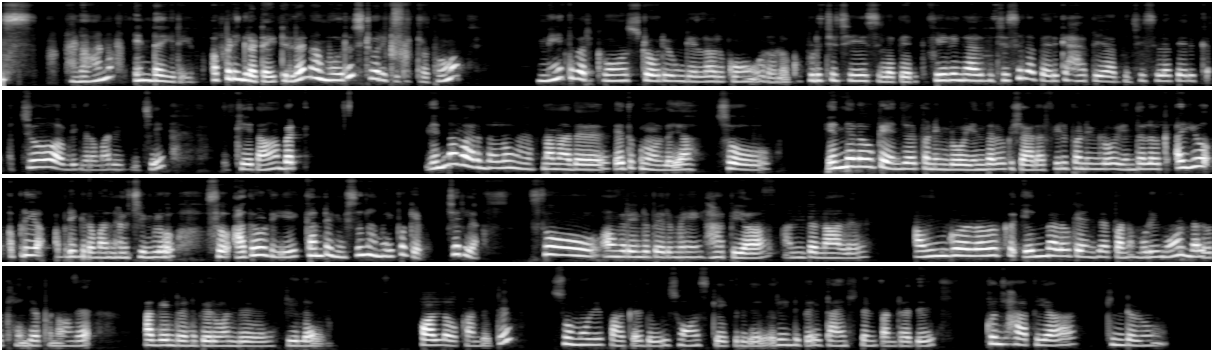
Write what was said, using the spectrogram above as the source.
Friends நானும் என் டைரியும் அப்படிங்கிற டைட்டிலில் நாம் ஒரு ஸ்டோரி கேட்டுட்ருக்கோம். நேற்று வரைக்கும் ஸ்டோரி உங்கள் எல்லாருக்கும் ஓரளவுக்கு பிடிச்சிச்சு சில பேருக்கு ஃபீலிங்காக இருந்துச்சு சில பேருக்கு ஹாப்பியாக இருந்துச்சு சில பேருக்கு அச்சோ அப்படிங்கிற மாதிரி இருந்துச்சு. ஓகே தான் பட் என்னவாக இருந்தாலும் நம்ம அதை ஏற்றுக்கணும் இல்லையா? ஸோ எந்த அளவுக்கு என்ஜாய் பண்ணீங்களோ எந்த அளவுக்கு ஷேடாக ஃபீல் பண்ணீங்களோ எந்த அளவுக்கு ஐயோ அப்படியா? அப்படிங்கிற மாதிரி நினச்சிங்களோ? ஸோ அதோடைய கண்டினியூஸும் நம்ம இப்போ கேட்போம் சரியா? ஸோ அவங்க ரெண்டு பேருமே ஹாப்பியாக அந்த நாள் அவங்க அளவுக்கு எந்த அளவுக்கு என்ஜாய் பண்ண முடியுமோ அந்த அளவுக்கு என்ஜாய் பண்ணுவாங்க. அகைன் ரெண்டு பேரும் வந்து கீழே ஹாலில் உட்காந்துட்டு ஸோ மூவி பார்க்குறது சாங்ஸ் கேட்குறது ரெண்டு பேரும் டைம் ஸ்பெண்ட் பண்ணுறது கொஞ்சம் ஹாப்பியாக கிண்டலும்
